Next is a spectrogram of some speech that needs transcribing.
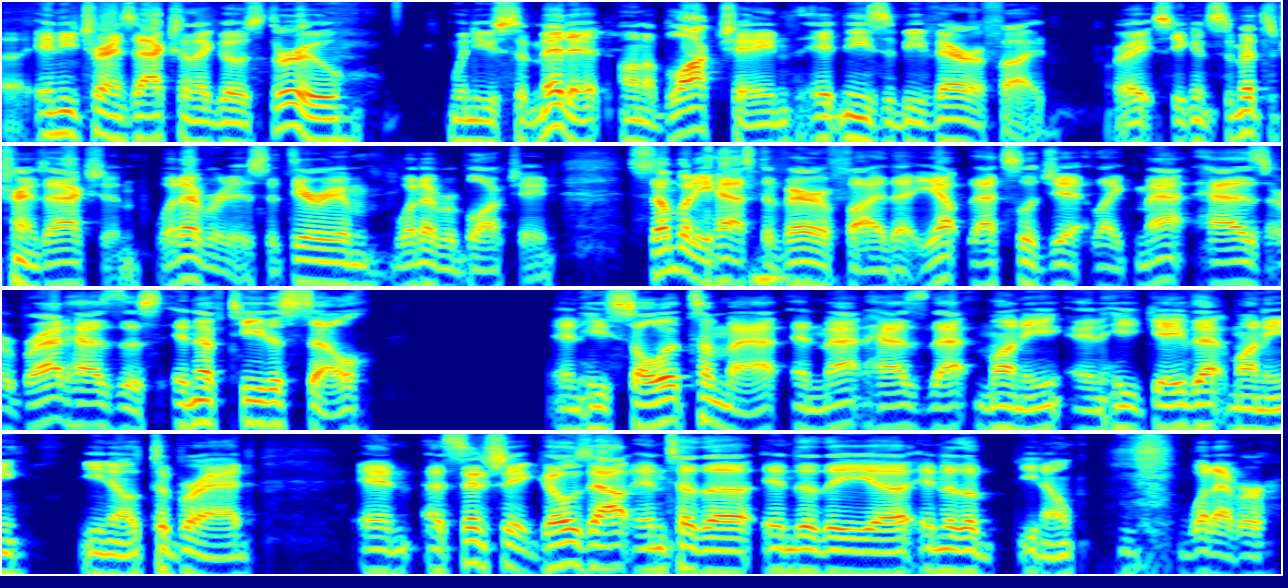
uh, any transaction that goes through when you submit it on a blockchain, it needs to be verified, right? So you can submit the transaction, whatever it is, Ethereum, whatever blockchain. Somebody has to verify that, yep, that's legit. Like Matt has or Brad has this NFT to sell and he sold it to Matt and Matt has that money and he gave that money, you know, to Brad. And essentially it goes out into the into the uh, into the, you know, whatever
